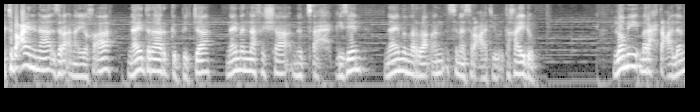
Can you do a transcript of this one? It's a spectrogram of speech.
እቲ ብዓይንና ዝረኣናዮ ከዓ ናይ ድራር ግብጃ ናይ መናፈሻ ምብፃሕ ግዜን ናይ ምምራቕን ስነ ስርዓት እዩ ተኻይዱ ሎሚ መራሕቲ ዓለም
